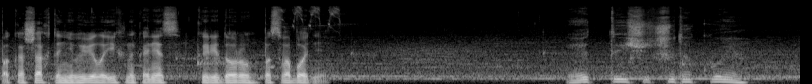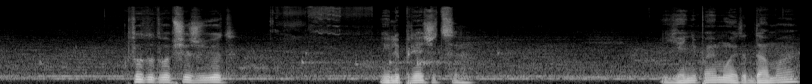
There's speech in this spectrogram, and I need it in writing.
пока шахта не вывела их, наконец, к коридору посвободнее. «Это еще что такое? Кто тут вообще живет? Или прячется? Я не пойму, это дома?»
